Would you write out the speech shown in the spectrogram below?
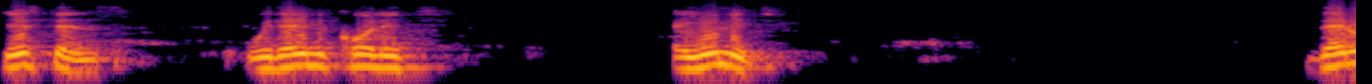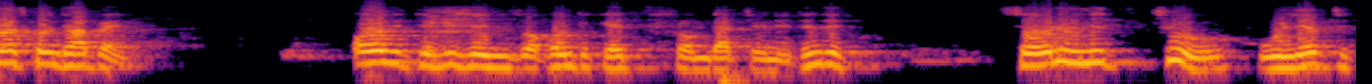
distance, we then call it a unit, then what's going to happen? All the divisions we're going to get from that unit, isn't it? So when we need 2, we'll have to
